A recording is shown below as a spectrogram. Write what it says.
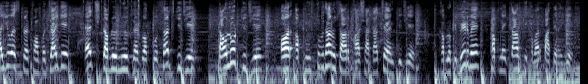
आईओएस प्लेटफॉर्म पर जाइए एच डब्ल्यू न्यूज़ नेटवर्क को सर्च कीजिए डाउनलोड कीजिए और अपनी सुविधानुसार भाषा का चयन कीजिए। खबरों की भीड़ में अपने काम की खबर पाते रहिए।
